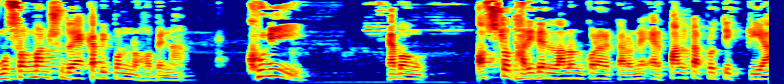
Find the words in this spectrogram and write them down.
মুসলমান শুধু একা বিপন্ন হবে না, খুনি এবং অস্ত্রধারীদের লালন করার কারণে এর পাল্টা প্রতিক্রিয়া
